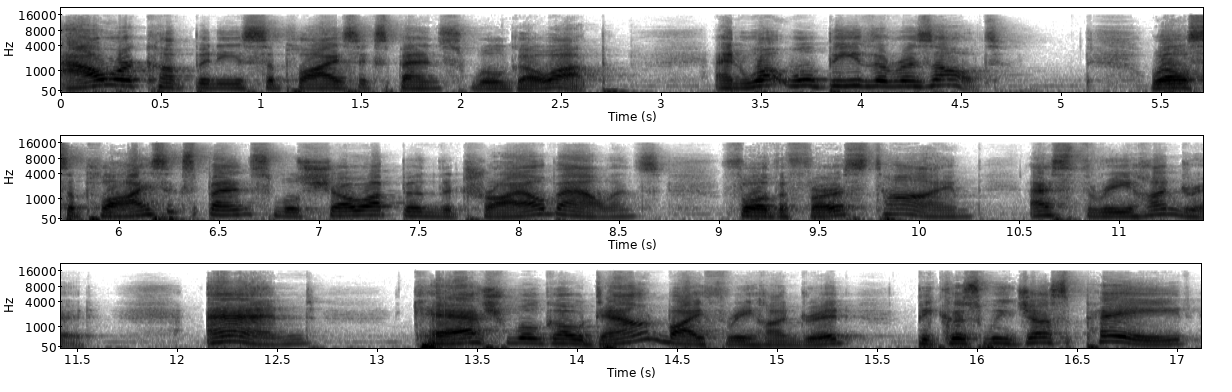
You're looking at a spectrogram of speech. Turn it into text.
our company's supplies expense will go up. And what will be the result? Well, supplies expense will show up in the trial balance for the first time as 300 and cash will go down by 300 because we just paid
